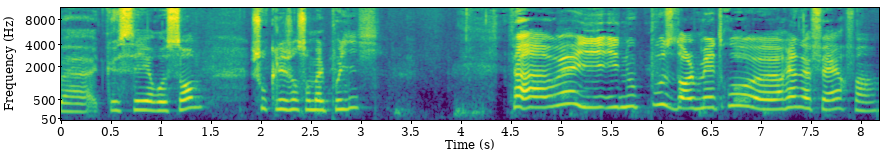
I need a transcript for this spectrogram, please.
bah, que ça ressemble. Je trouve que les gens sont mal polis. Enfin, ouais, ils, ils nous poussent dans le métro, euh, rien à faire. Enfin,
